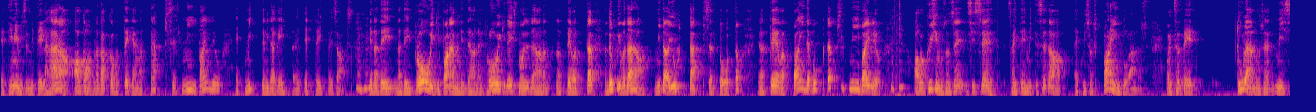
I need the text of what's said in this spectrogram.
et inimesed mitte ei lähe ära, aga nad hakkavad tegema täpselt nii palju, et mitte midagi heita, ette heita ei saaks mm. -hmm. ja nad ei, nad ei proovigi paremini teha, nad ei proovigi teistmoodi teha, nad, nad teevad täp-, nad õpivad ära, mida juht täpselt ootab ja nad teevad by the book täpselt nii palju mm. -hmm. aga küsimus on see, siis see, et sa ei tee mitte seda, et mis oleks parim tulemus, vaid sa teed tulemuse, mis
